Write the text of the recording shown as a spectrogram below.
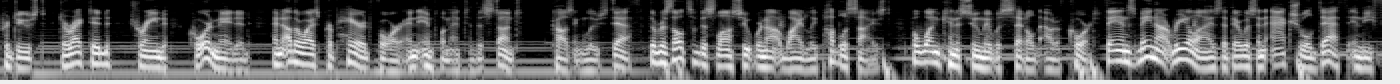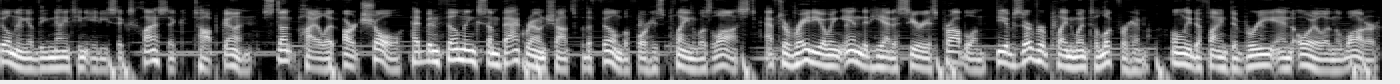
produced, directed, trained, coordinated, and otherwise prepared for and implemented the stunt causing Lu's death. The results of this lawsuit were not widely publicized, but one can assume it was settled out of court. Fans may not realize that there was an actual death in the filming of the 1986 classic Top Gun. Stunt pilot Art Scholl had been filming some background shots for the film before his plane was lost. After radioing in that he had a serious problem, the observer plane went to look for him, only to find debris and oil in the water.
